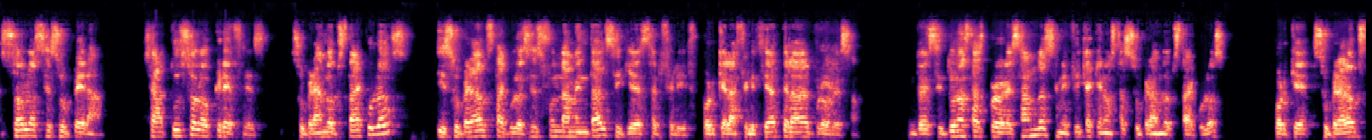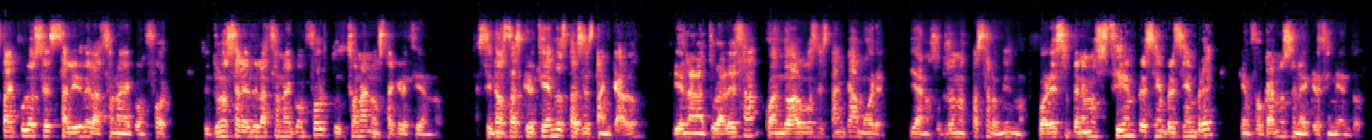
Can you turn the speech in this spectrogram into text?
solo se supera, o sea, tú solo creces superando obstáculos y superar obstáculos es fundamental si quieres ser feliz, porque la felicidad te la da el progreso. Entonces, si tú no estás progresando, significa que no estás superando obstáculos, porque superar obstáculos es salir de la zona de confort. Si tú no sales de la zona de confort, tu zona no está creciendo. Si no estás creciendo, estás estancado. Y en la naturaleza, cuando algo se estanca, muere. Y a nosotros nos pasa lo mismo. Por eso tenemos siempre, siempre, siempre que enfocarnos en el crecimiento.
